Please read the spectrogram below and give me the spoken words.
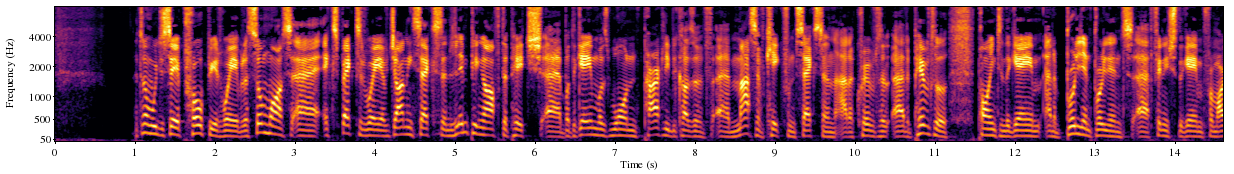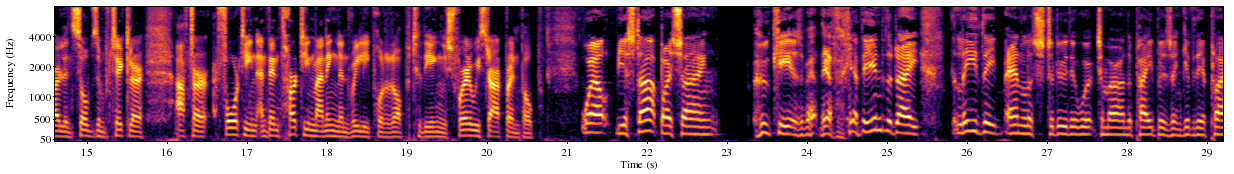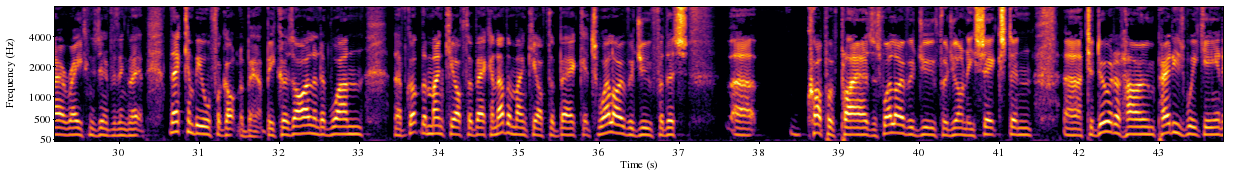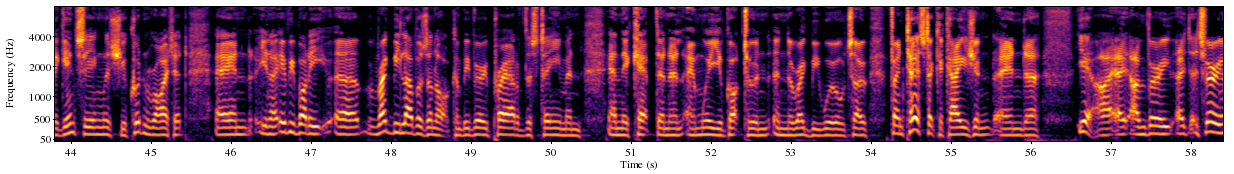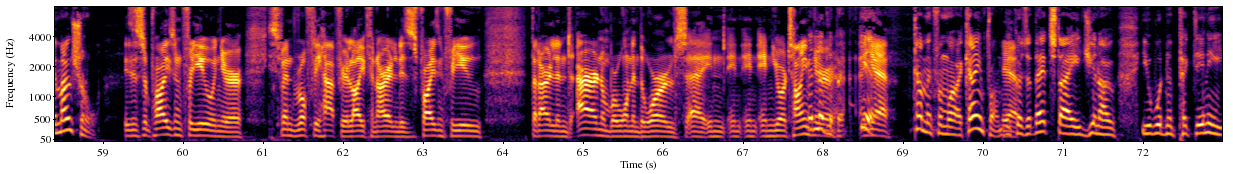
I don't know would you say appropriate way, but a somewhat uh, expected way of Johnny Sexton limping off the pitch. Uh, but the game was won partly because of a massive kick from Sexton at a pivotal, at a pivotal point in the game, and a brilliant, brilliant uh, finish to the game from Ireland subs in particular. After 14 and then 13 man England really put it up to the English. Where do we start, Brent Pope? Well, you start by saying who cares about the other? At the end of the day, leave the analysts to do their work tomorrow in the papers and give their player ratings and everything like that. That can be all forgotten about because Ireland have won. They've got the monkey off the back, another monkey off the back. It's well overdue for this. Uh, crop of players. It's well overdue for Johnny Sexton uh, to do it at home. Paddy's weekend against the English, you couldn't write it. And you know everybody, uh, rugby lovers or not, can be very proud of this team and, and their captain and, and where you've got to in, in the rugby world. So fantastic occasion, and uh, yeah, I, I'm very. It's very emotional. Is it surprising for you when you're you spend roughly half your life in Ireland? Is it surprising for you that Ireland are number one in the world uh, in, in, in your time a here? Little bit, yeah. yeah coming from where I came from, yeah. because at that stage, you know, you wouldn't have picked any.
